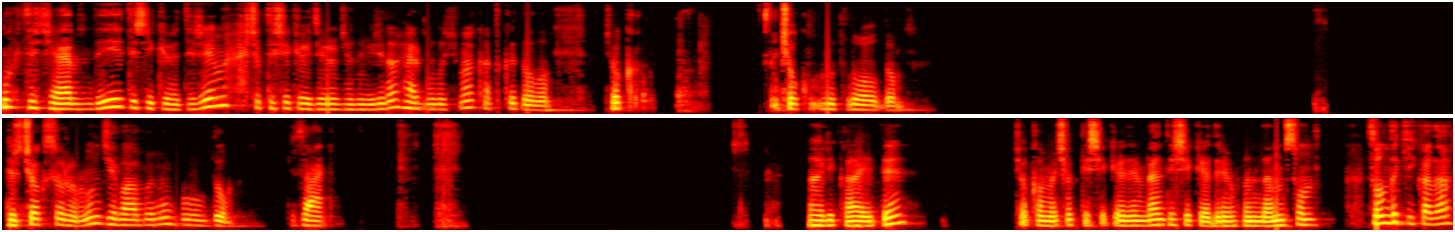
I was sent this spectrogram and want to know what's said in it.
Muhteşemdi. Teşekkür ederim. Çok teşekkür ediyorum canım Irina. Her buluşma katkı dolu. Çok çok mutlu oldum. Birçok sorumun cevabını buldum. Güzel. Harikaydı. Çok ama çok teşekkür ederim. Ben teşekkür ederim Funda Hanım. Son, son dakikada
